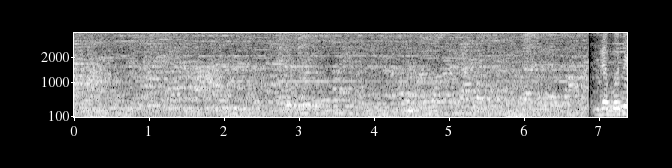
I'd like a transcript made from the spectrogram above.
Thank you. এটা বলছে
